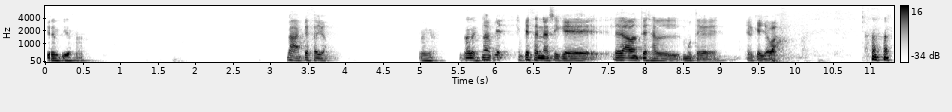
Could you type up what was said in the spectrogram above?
¿Quién empieza? Va, empiezo yo. Venga, dale. No, empiezan así que le he dado antes al mute el que yo va.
